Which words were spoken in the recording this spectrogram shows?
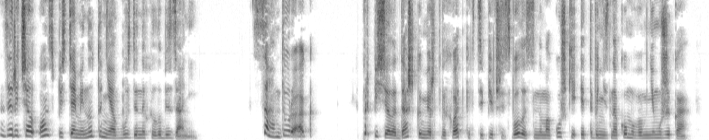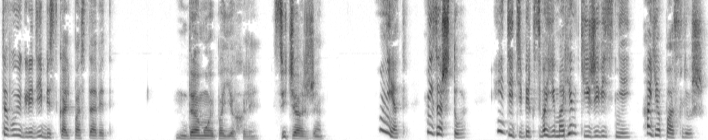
Зарычал он спустя минуту необузданных лобезаний. «Сам дурак!» Пропищала Дашка, мертвой хваткой вцепившись в волосы на макушке этого незнакомого мне мужика. Того и гляди, без скаль поставит. «Домой поехали. Сейчас же». «Нет, ни за что. Иди теперь к своей Маринке и живи с ней, а я паслюш».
